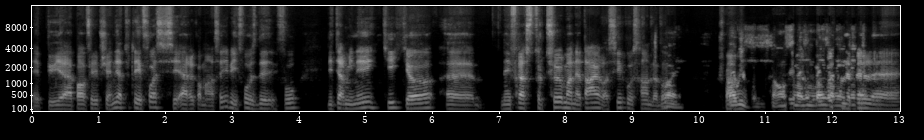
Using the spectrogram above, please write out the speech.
Et puis, à part Philippe Chénier, à toutes les fois, si c'est à recommencer, puis il faut, se dé- il faut déterminer qui, qui a euh, l'infrastructure monétaire aussi pour se rendre là-bas. Ouais. Je pense Ben oui, que c'est- on s'imagine bien ce qu'on appelle euh,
